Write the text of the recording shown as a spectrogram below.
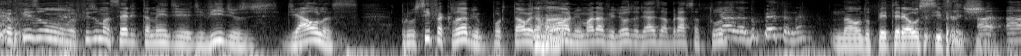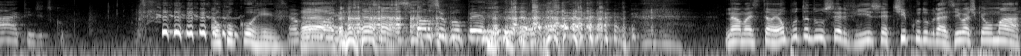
eu, fiz, um, eu fiz uma série também de, de vídeos, de aulas, pro Cifra Club, um portal enorme, maravilhoso. Aliás, abraço a todos. Cara, é do Peter, né? Não, do Peter é o Cifras. Ah, ah, entendi, desculpa. É o concorrente. É o concorrente. Fala o seu cu, Peter. Não, mas então, é um puta de um serviço, é típico do Brasil, acho que é uma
